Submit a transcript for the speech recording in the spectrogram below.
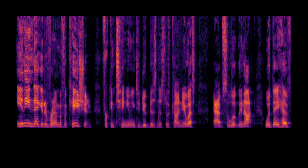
any negative ramification for continuing to do business with Kanye West? Absolutely not. Would they have?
